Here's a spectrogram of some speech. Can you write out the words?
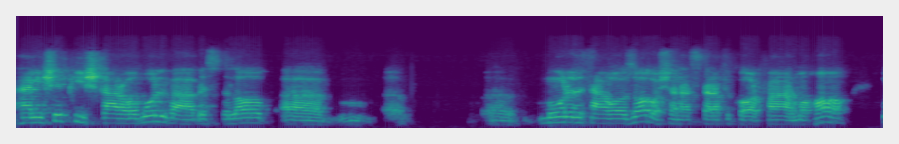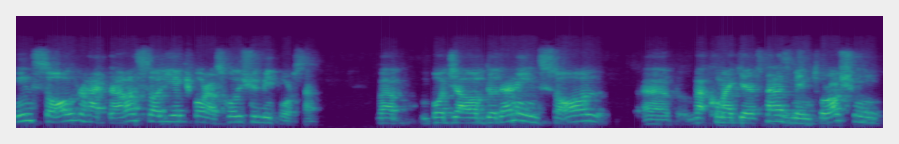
همیشه پیش قراول و به اصطلاح مورد تقاضا باشن از طرف کارفرماها این سوال رو حداقل سال یک بار از خودشون می‌پرسن و با جواب دادن این سوال و کمک گرفتن از منتوراشون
